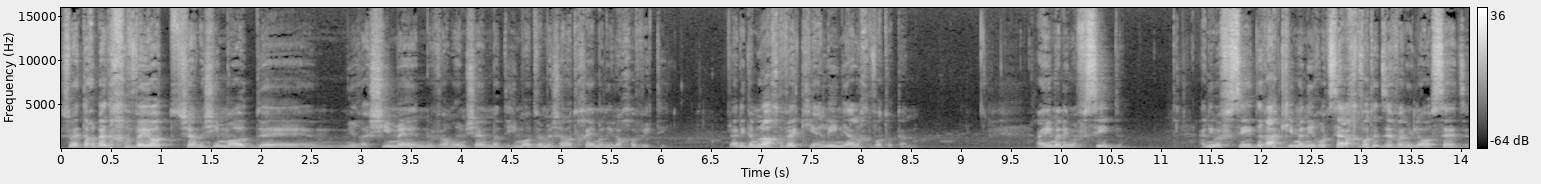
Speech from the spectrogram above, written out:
זאת אומרת, הרבה חוויות שאנשים מאוד uh, נרעשים מהן ואומרים שהן מדהימות ומשנות חיים, אני לא חוויתי. ואני גם לא אחווה כי אין לי עניין לחוות אותן. האם אני מפסיד? אני מפסיד רק אם אני רוצה לחוות את זה ואני לא עושה את זה.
